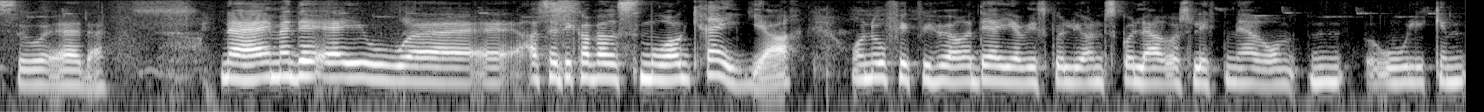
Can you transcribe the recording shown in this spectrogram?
så är det. Nej, men det är ju, eh, alltså det kan vara små grejer. Och nu fick vi höra det, vi skulle önska lära oss lite mer om olika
